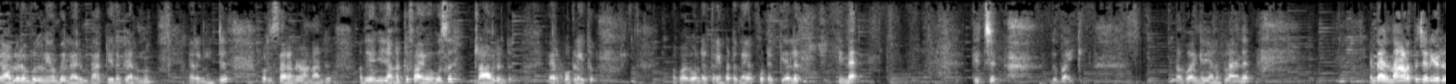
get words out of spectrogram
രാവിലെ ഒരു ഒമ്പത് മണിയാകുമ്പോൾ എല്ലാവരും പാക്ക് ചെയ്തൊക്കെ ഇറങ്ങും. ഇറങ്ങിയിട്ട് കുറച്ച് സ്ഥലങ്ങൾ കാണാണ്ട്. അത് കഴിഞ്ഞ് ഞങ്ങൾക്ക് ഫൈവ് അവേഴ്സ് ട്രാവൽ ഉണ്ട് എയർപോർട്ടിലേക്ക് അപ്പോൾ അതുകൊണ്ട് എത്രയും പെട്ടെന്ന് എയർപോർട്ട് എത്തിയാൽ പിന്നെ തിരിച്ച് ദുബായിക്ക്. അപ്പോൾ അങ്ങനെയാണ് പ്ലാന് എന്തായാലും നാളത്തെ ചെറിയൊരു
